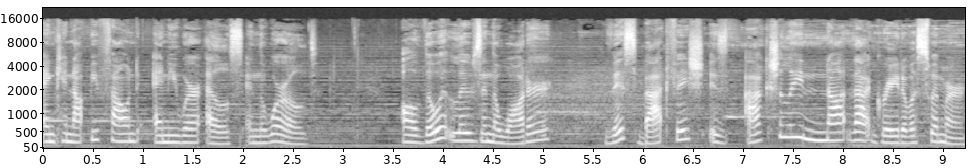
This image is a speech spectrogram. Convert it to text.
and cannot be found anywhere else in the world. Although it lives in the water, this batfish is actually not that great of a swimmer.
